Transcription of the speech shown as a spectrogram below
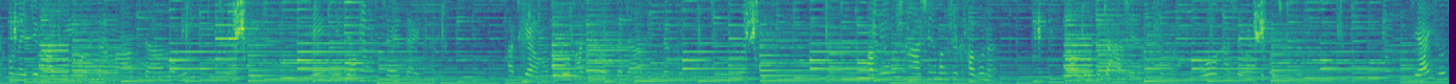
এখন এই যে ভাজি, ভর্তা, মাছ, ডাল, অনেক কিছু। যে যে যা মন চায় তাই খাই। আজকে আমাদেরও যাই হোক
